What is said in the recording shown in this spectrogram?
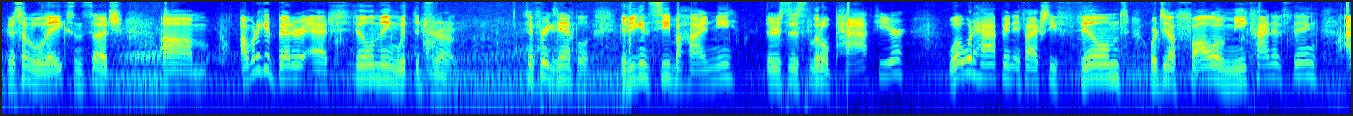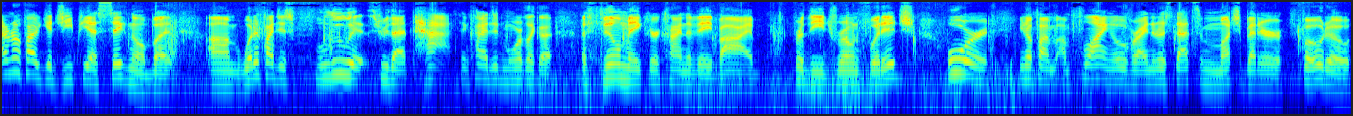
you know some of the lakes and such. Um, I wanna get better at filming with the drone. So for example, if you can see behind me, there's this little path here what would happen if I actually filmed or did a follow me kind of thing? I don't know if I would get GPS signal, but um, what if I just flew it through that path and kind of did more of like a, a filmmaker kind of a vibe for the drone footage? Or, you know, if I'm, I'm flying over, I notice that's a much better photo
